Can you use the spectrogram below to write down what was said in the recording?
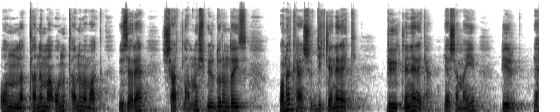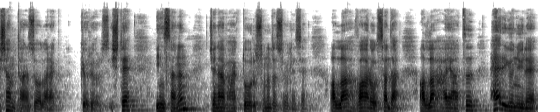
onunla tanıma, onu tanımamak üzere şartlanmış bir durumdayız. Ona karşı diklenerek, büyüklenerek yaşamayı bir yaşam tarzı olarak görüyoruz. İşte insanın Cenab-ı Hak doğrusunu da söylese, Allah var olsa da Allah hayatı her yönüyle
